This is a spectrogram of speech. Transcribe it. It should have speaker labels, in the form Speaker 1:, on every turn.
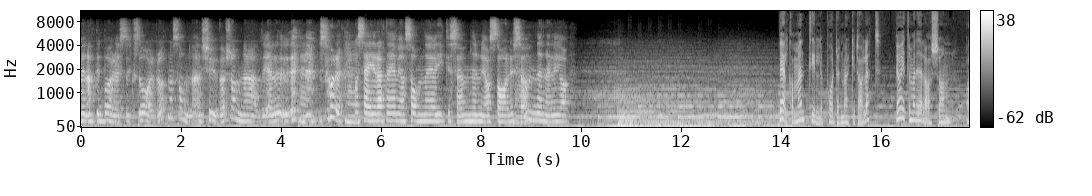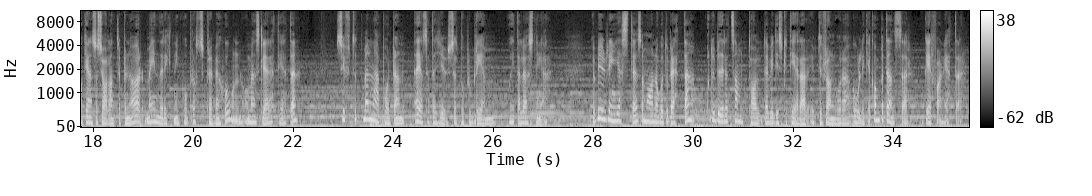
Speaker 1: Men att det bara är sexualbrott man somnar. Tjuvar somnar aldrig. Eller, mm. förstår du? Mm. Och säger att nej, men jag somnar, jag gick i sömnen och jag stal i mm. sömnen. Eller jag...
Speaker 2: Välkommen till podden Mörkertalet. Jag heter Maria Larsson och är en social entreprenör med inriktning på brottsprevention och mänskliga rättigheter. Syftet med den här podden är att sätta ljuset på problem och hitta lösningar. Jag bjuder in gäster som har något att berätta och det blir ett samtal där vi diskuterar utifrån våra olika kompetenser och erfarenheter.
